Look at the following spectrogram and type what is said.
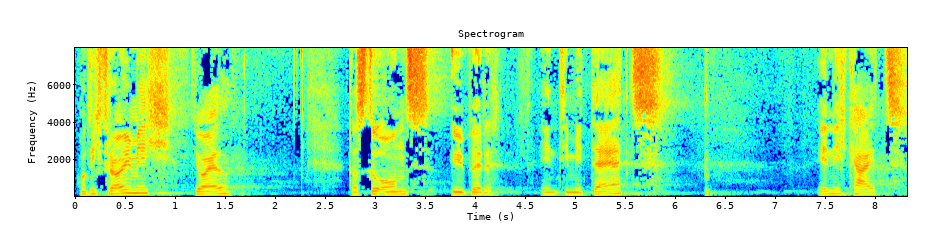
Und ich freue mich, Joel, dass du uns über Intimität, Innigkeit,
